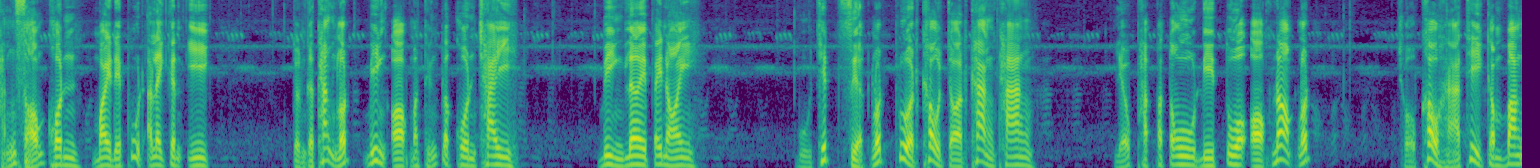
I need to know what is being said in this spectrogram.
ทั้งสองคนไม่ได้พูดอะไรกันอีก จนกระทั่งรถวิ่งออกมาถึงประโคนชัย วิ่งเลยไปหน่อย บูชิดเสือกรถพรวดเข้าจอดข้างทางเดี๋ยวผักประตูดีตัวออกนอกรถ โฉบเข้าหาที่กำบัง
